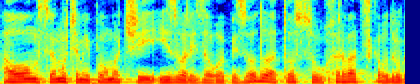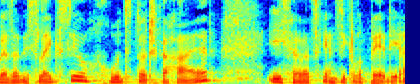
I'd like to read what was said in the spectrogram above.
a ovom svemu će mi pomoći izvori za ovu epizodu, a to su Hrvatska udruga za disleksiju, hud.hr i Hrvatska enciklopedija.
